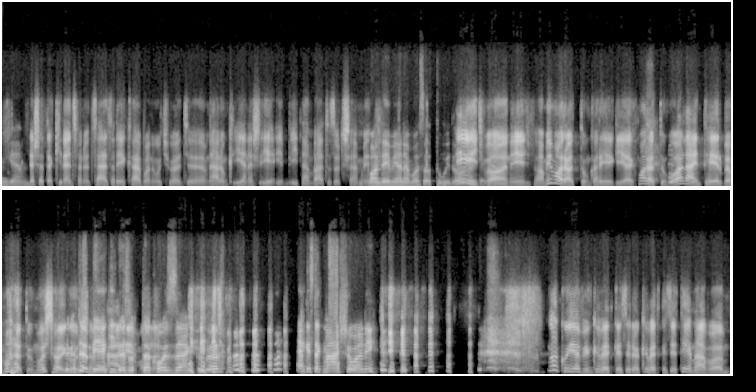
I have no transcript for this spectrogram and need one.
Igen. Esetek 95%-ában, úgyhogy nálunk ilyen és így nem változott semmi. A pandémia nem hozott új dolgot. Így igen. van, így van. Mi maradtunk a régiek, maradtunk online térben, maradtunk mosolygósan. a többiek igazodtak hozzánk, tudod? Elkezdtek másolni. Akkor jövünk következőre a következő témával,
